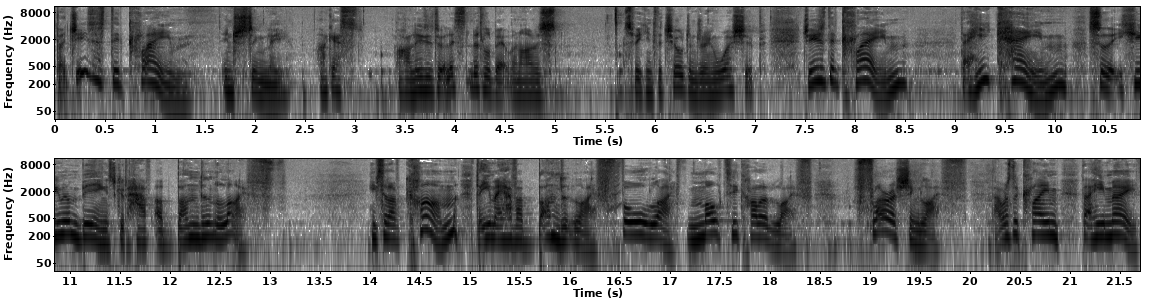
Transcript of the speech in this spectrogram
But Jesus did claim, interestingly, I guess I alluded to it a little bit when I was speaking to the children during worship. Jesus did claim that he came so that human beings could have abundant life. He said, I've come that you may have abundant life, full life, multicolored life, flourishing life. That was the claim that he made.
